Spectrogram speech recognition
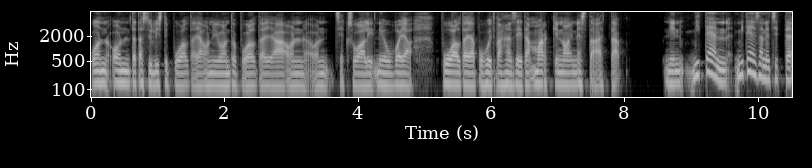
on, on tätä sylistipuolta ja on juontopuolta ja on, on seksuaalineuvoja puolta ja puhuit vähän siitä markkinoinnista, että niin miten, miten sä nyt sitten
